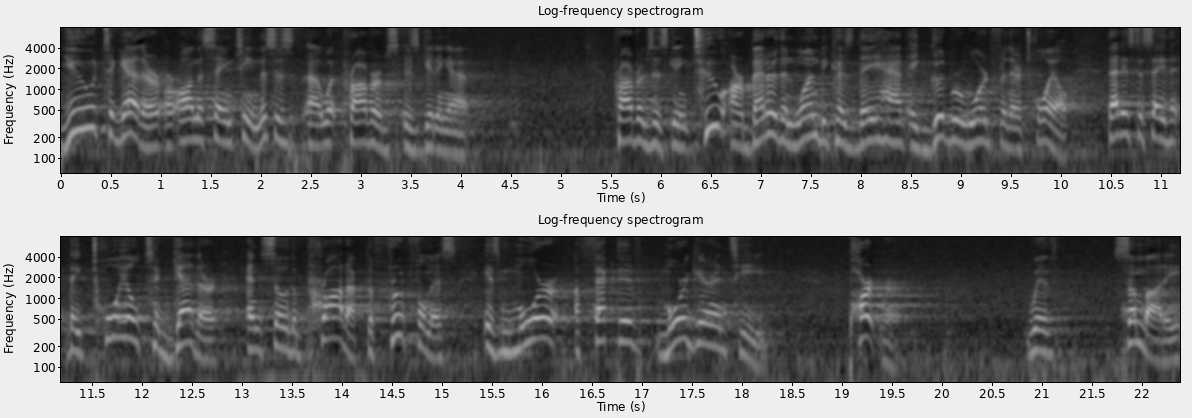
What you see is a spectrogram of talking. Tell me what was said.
You together are on the same team. This is uh, what Proverbs is getting at. Proverbs is getting two are better than one because they have a good reward for their toil. That is to say, that they toil together, and so the product, the fruitfulness, is more effective, more guaranteed. Partner with somebody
